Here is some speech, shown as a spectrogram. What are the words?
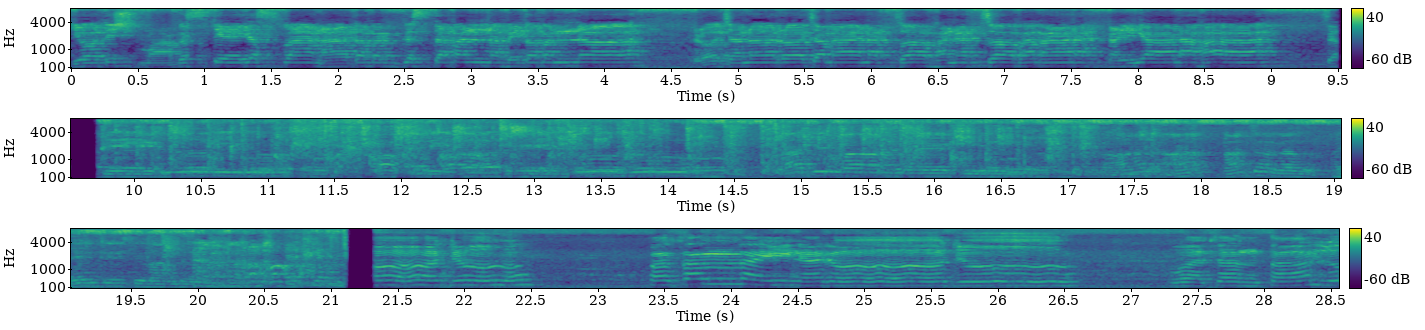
జ్యోతిష్మాగస్తేజస్వానాతపగ్స్తపన్న రోచన రోచమాన స్వభన స్వభమాన కళ్యాణ. కాదు ఐఎన్టీసీ రోజు పసందైన రోజు వసంతాలు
